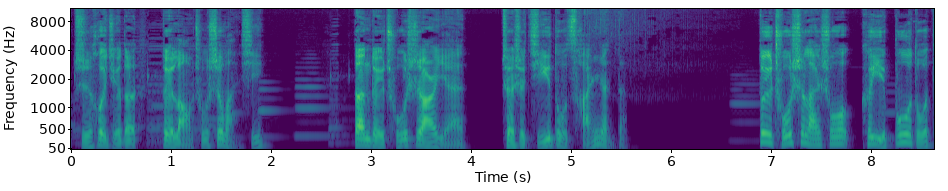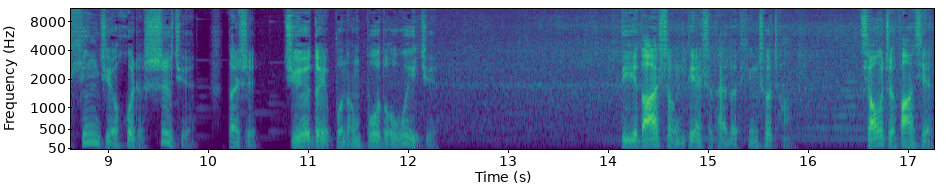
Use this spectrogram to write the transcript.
只会觉得对老厨师惋惜。但对厨师而言，这是极度残忍的。对厨师来说，可以剥夺听觉或者视觉，但是绝对不能剥夺味觉。抵达省电视台的停车场，乔治发现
